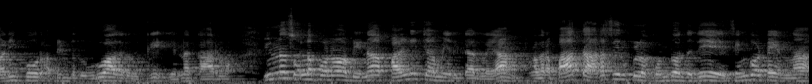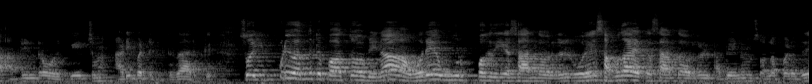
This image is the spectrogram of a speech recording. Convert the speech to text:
பனிப்போர் அப்படின்றது உருவாகிறதுக்கு என்ன காரணம்? இன்னும் சொல்ல போனோம் அப்படின்னா பழனிசாமி இருக்கார் இல்லையா? அவரை பார்த்து அரசியலுக்குள்ள கொண்டு வந்ததே செங்கோட்டையன் தான் அப்படின்ற ஒரு பேச்சும் அடிபட்டுக்கிட்டு தான் இருக்குது ஸோ இப்படி வந்துட்டு பார்த்தோம் அப்படின்னா ஒரே ஊர் பகுதியை சார்ந்தவர்கள் ஒரே சமுதாயத்தை சார்ந்தவர்கள் அப்படின்னு சொல்லப்படுது.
